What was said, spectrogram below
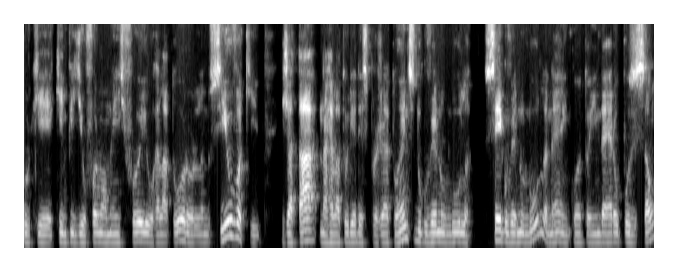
porque quem pediu formalmente foi o relator Orlando Silva, que já está na relatoria desse projeto antes do governo Lula ser governo Lula, né, enquanto ainda era oposição.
